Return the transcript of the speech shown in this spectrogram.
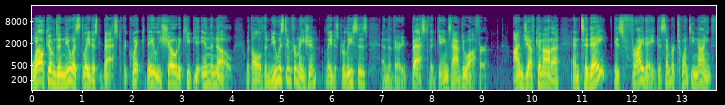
Welcome to Newest, Latest, Best, the quick daily show to keep you in the know with all of the newest information, latest releases, and the very best that games have to offer. I'm Jeff Cannata, and today is Friday, December 29th,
